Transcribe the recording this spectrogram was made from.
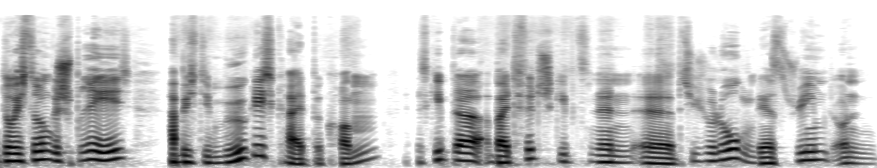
Durch so ein Gespräch habe ich die Möglichkeit bekommen, es gibt da, bei Twitch gibt es einen äh, Psychologen, der streamt und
